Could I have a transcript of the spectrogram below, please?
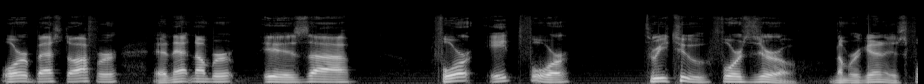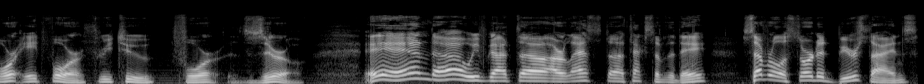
or best offer. And that number is. Uh, 484 3240. Number again is 484 3240. And uh, we've got uh, our last uh, text of the day several assorted beer steins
